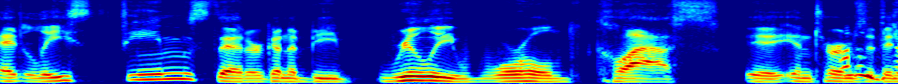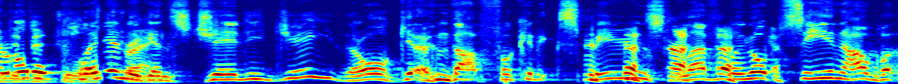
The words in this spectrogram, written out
at least teams that are going to be really world class in terms of individual. They're all playing strength. against JDG. They're all getting that fucking experience, leveling up, seeing how,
